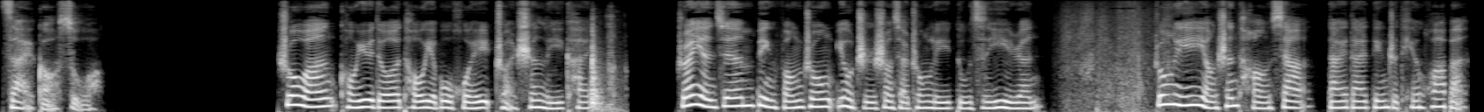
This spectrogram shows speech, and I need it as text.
再告诉我。说完，孔玉德头也不回，转身离开。转眼间，病房中又只剩下钟离独自一人。钟离仰身躺下，呆呆盯着天花板。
